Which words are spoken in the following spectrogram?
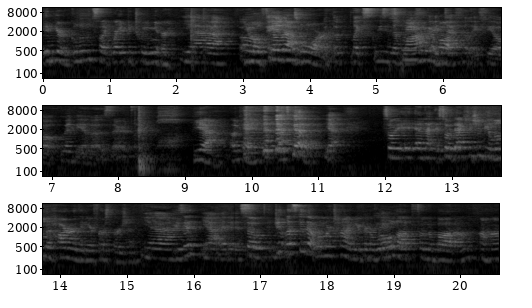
in your glutes, like right between your. Yeah. You'll Oh, feel and that more. The, like squeezing the block, I definitely feel my VMOs there. Like, Yeah. Okay. That's good. yeah. So it, and that, so it actually should be a little bit harder than your first version. Yeah. Is it? Yeah, it is. So do, let's do that one more time. You're gonna Okay. roll up from the bottom. Uh huh.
